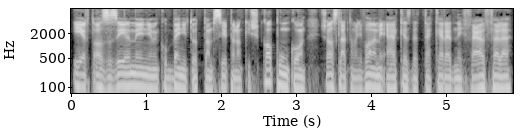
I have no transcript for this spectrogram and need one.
ért az az élmény, amikor benyitottam szépen a kis kapunkon, és azt láttam, hogy valami elkezdett tekeredni felfele.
